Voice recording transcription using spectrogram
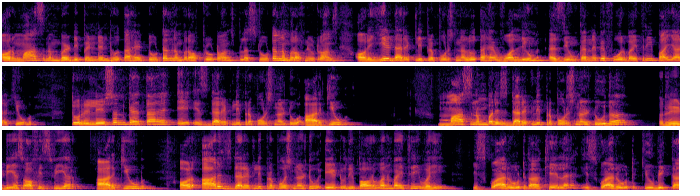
और मास नंबर डिपेंडेंट होता है total number of protons plus total number of neutrons और ये डायरेक्टली प्रोपोर्शनल होता है वॉल्यूम एज्यूम करने पे four by three pi R cube तो रिलेशन कहता है A is directly proportional to R cube mass number is directly proportional to the radius of sphere R cube और R is directly proportional to A to the power one by three वही स्क्वायर रूट का खेल है स्क्वायर रूट क्यूबिक का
